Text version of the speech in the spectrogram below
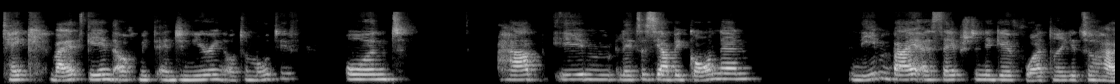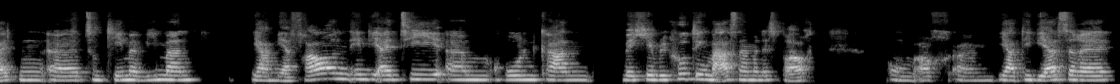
Tech weitgehend auch mit Engineering, Automotive und habe eben letztes Jahr begonnen, nebenbei als Selbstständige Vorträge zu halten äh, zum Thema, wie man ja mehr Frauen in die IT ähm, holen kann, welche Recruiting-Maßnahmen es braucht, um auch ähm, ja diversere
